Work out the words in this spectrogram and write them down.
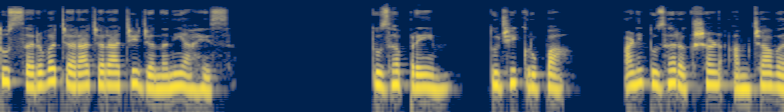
तू सर्व चराचराची जननी आहेस. तुझं प्रेम तुझी कृपा आणि तुझं रक्षण आमच्यावर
